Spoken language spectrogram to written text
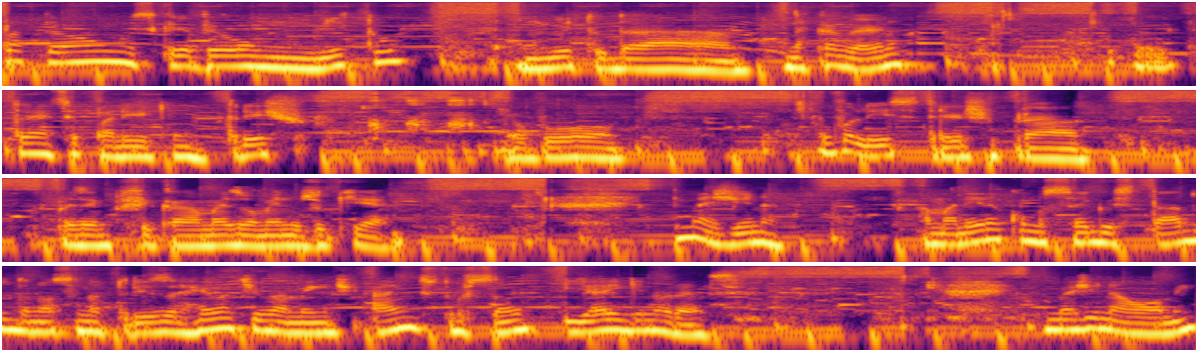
Platão escreveu um mito, um mito da, da caverna. Eu até separei aqui um trecho. Eu vou, eu vou ler esse trecho para exemplificar mais ou menos o que é. Imagina a maneira como segue o estado da nossa natureza relativamente à instrução e à ignorância. Imagina homens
